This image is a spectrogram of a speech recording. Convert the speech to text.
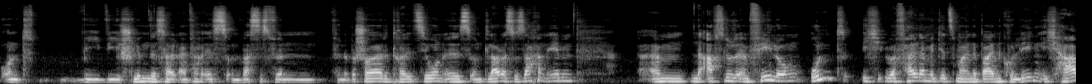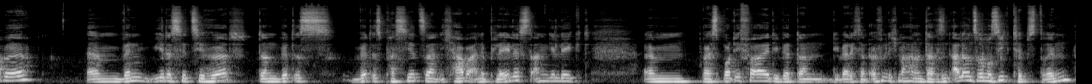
und wie, wie schlimm das halt einfach ist und was das für, ein, für eine bescheuerte Tradition ist und lauter so Sachen eben. Ähm, eine absolute Empfehlung und ich überfall damit jetzt meine beiden Kollegen. Ich habe, ähm, wenn ihr das jetzt hier hört, dann wird es, wird es passiert sein. Ich habe eine Playlist angelegt ähm, bei Spotify, die wird dann, die werde ich dann öffentlich machen und da sind alle unsere Musiktipps drin.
